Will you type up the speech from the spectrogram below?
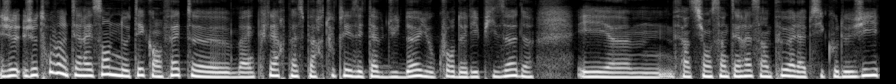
je, trouve intéressant de noter qu'en fait, euh, ben, Claire passe par toutes les étapes du deuil au cours de l'épisode. Et euh, enfin, si on s'intéresse un peu à la psychologie,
